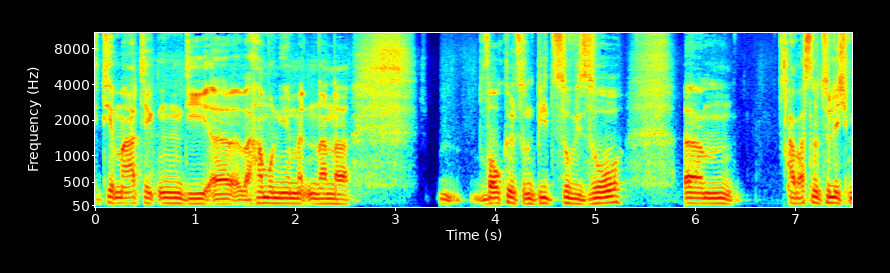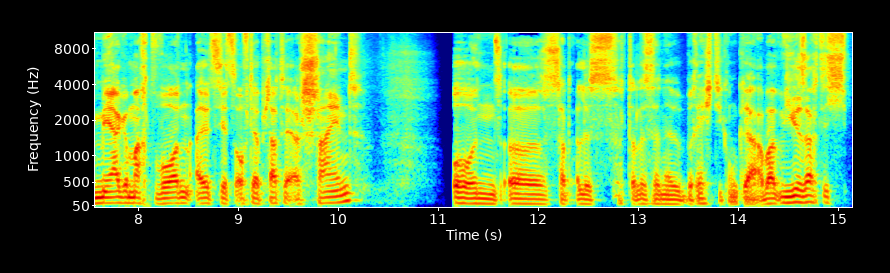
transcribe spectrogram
die Thematiken, die äh, harmonieren miteinander, Vocals und Beats sowieso. Ähm, aber es ist natürlich mehr gemacht worden, als jetzt auf der Platte erscheint. Und äh, es hat alles, hat alles eine Berechtigung, ja. Aber wie gesagt, ich,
